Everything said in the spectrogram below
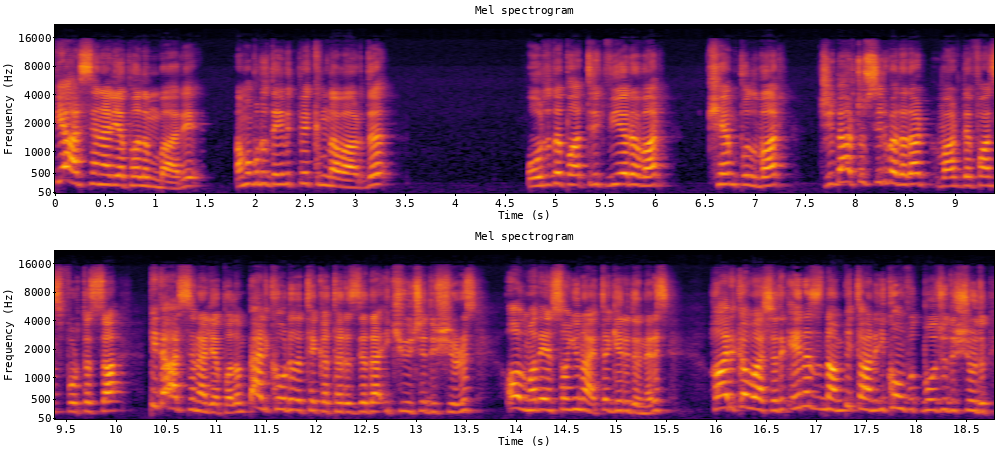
Bir Arsenal yapalım bari. Ama burada David Beckham da vardı. Orada da Patrick Vieira var. Campbell var. Gilberto Silva da var defans ortası. Bir de Arsenal yapalım. Belki orada da tek atarız ya da 2-3'e düşürürüz. Olmadı en son United'a geri döneriz. Harika başladık. En azından bir tane ikon futbolcu düşürdük.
